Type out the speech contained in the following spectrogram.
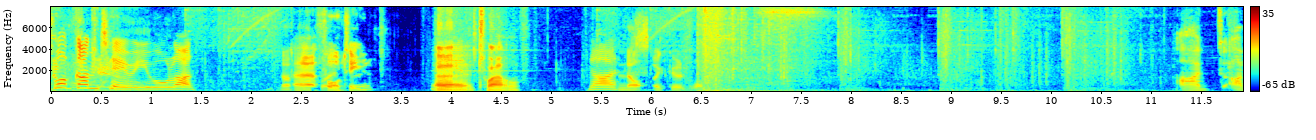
What gun tier are you all on? Not Uh, 14. Uh, Yeah. twelve. No. Not a good one. I, I,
